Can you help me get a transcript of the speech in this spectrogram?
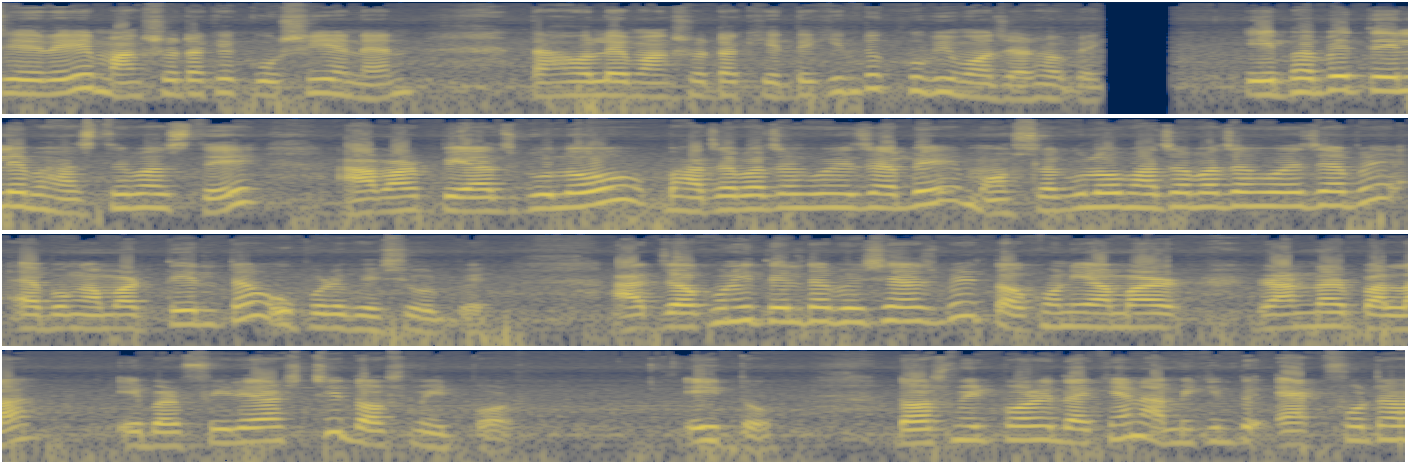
চেড়ে মাংসটাকে কষিয়ে নেন, তাহলে মাংসটা খেতে কিন্তু খুবই মজার হবে। এভাবে তেলে ভাজতে ভাজতে আমার পেঁয়াজগুলো ভাজা ভাজা হয়ে যাবে, মশলাগুলোও ভাজা ভাজা হয়ে যাবে এবং আমার তেলটা উপরে ভেসে উঠবে। আর যখনই তেলটা ভেসে আসবে, তখনই আমার রান্নার পালা। এবার ফিরে আসছি দশ মিনিট পর। এই তো, দশ মিনিট পরে দেখেন আমি কিন্তু এক ফোঁটা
